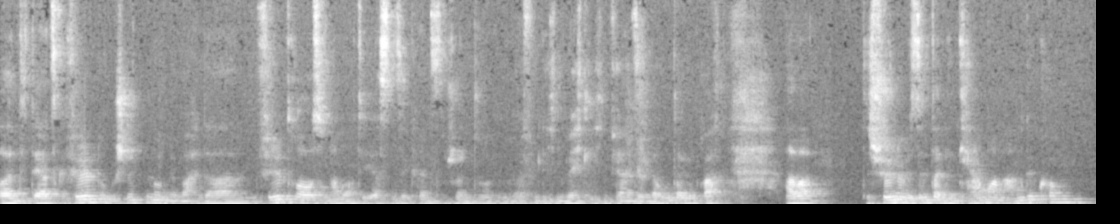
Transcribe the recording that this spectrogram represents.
Und der hat es gefilmt und geschnitten und wir machen da einen Film draus und haben auch die ersten Sequenzen schon so im öffentlichen, rechtlichen Fernsehen da untergebracht. Aber das Schöne, wir sind dann in Kermann angekommen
